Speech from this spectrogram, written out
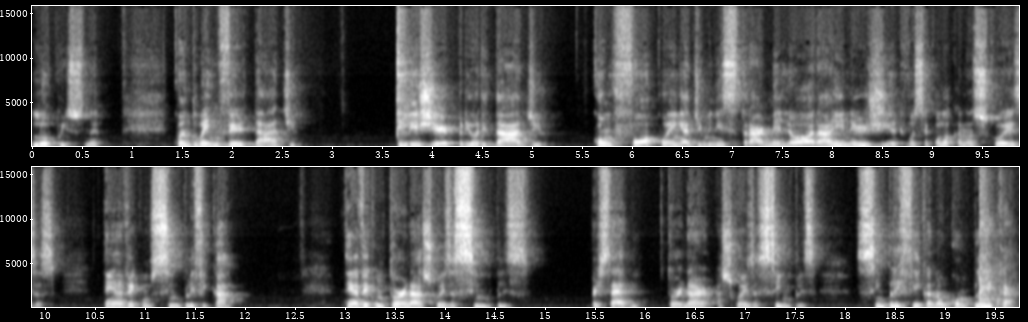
Louco isso, né? Quando em verdade, eleger prioridade com foco em administrar melhor a energia que você coloca nas coisas tem a ver com simplificar. Tem a ver com tornar as coisas simples. Percebe? Tornar as coisas simples. Simplifica, não complica.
